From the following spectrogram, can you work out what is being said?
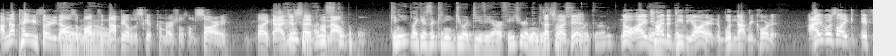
I'm not paying you thirty dollars Oh, a month no. to not be able to skip commercials. I'm sorry. Like I How just said, I'm out. Can you like is it? Can you do a DVR feature and then just That's what I did. forward through 'em? No, I tried to but- DVR it. It would not record it. I was like, if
